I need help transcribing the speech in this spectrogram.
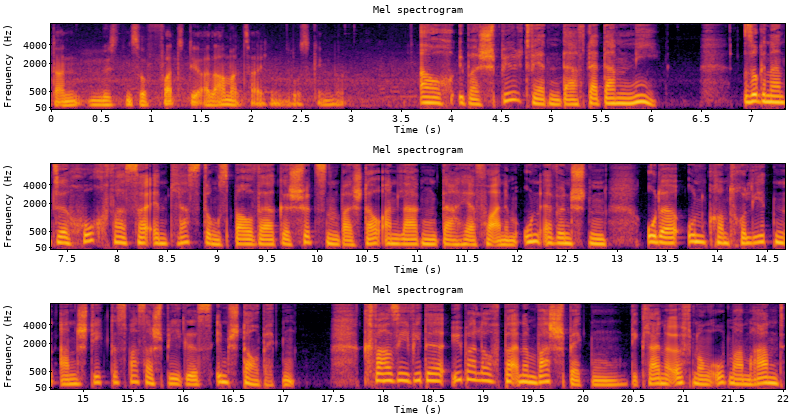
dann müssten sofort die Alarmanzeichen losgehen. Auch überspült werden darf der Damm nie. Sogenannte Hochwasserentlastungsbauwerke schützen bei Stauanlagen daher vor einem unerwünschten oder unkontrollierten Anstieg des Wasserspiegels im Staubecken. Quasi wie der Überlauf bei einem Waschbecken, die kleine Öffnung oben am Rand,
